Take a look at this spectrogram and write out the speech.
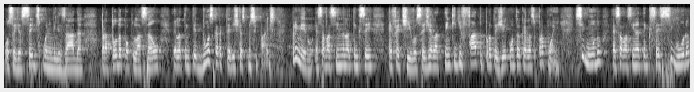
ou seja, ser disponibilizada para toda a população, ela tem que ter duas características principais. Primeiro, essa vacina ela tem que ser efetiva, ou seja, ela tem que de fato proteger contra o que ela se propõe. Segundo, essa vacina tem que ser segura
